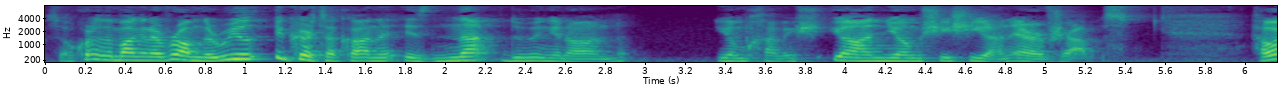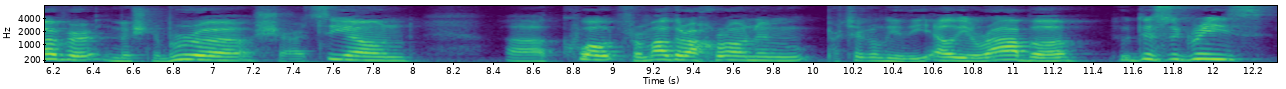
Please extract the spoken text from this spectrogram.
So according to the Magen Avraham, the real Ikar Takana is not doing it on Yom Chamish, on Yom Shishi, on Erev Shabbos. However, the Mishnah Berurah, Shar Tzion, quote from other Achronim, particularly the Elya Rabbah, who disagrees,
